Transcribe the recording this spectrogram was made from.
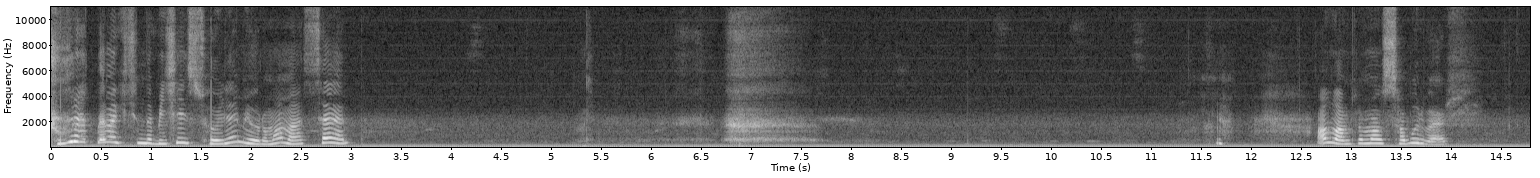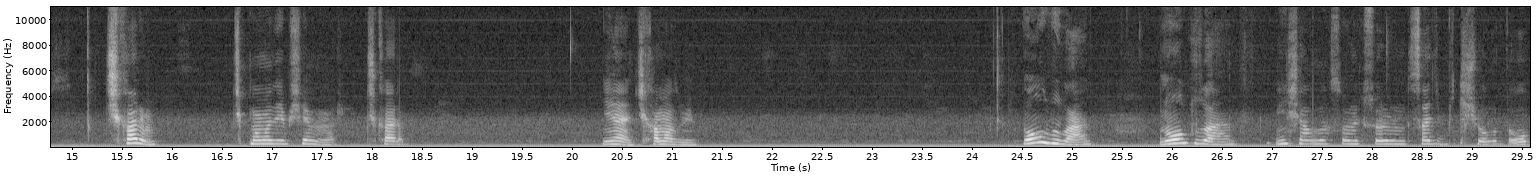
Küfür etmemek için de bir şey söylemiyorum ama sen Allah'ım bana sabır ver. Çıkarım. Çıkmama diye bir şey mi var? Çıkarım. Yani çıkamaz mıyım? Ne oldu lan? Ne oldu lan? İnşallah sonraki sorumda sadece bir kişi olur da o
